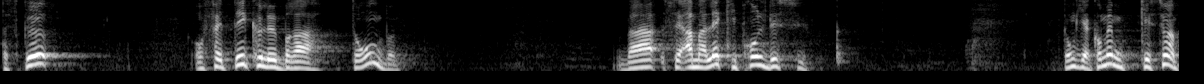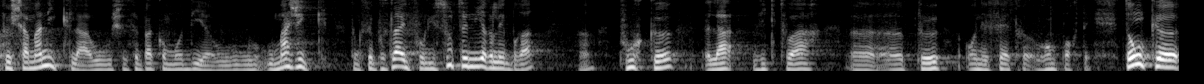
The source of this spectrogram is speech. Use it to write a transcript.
Parce que en fait, dès que le bras tombe, bah, c'est Amalek qui prend le dessus. Donc il y a quand même une question un peu chamanique là, ou je ne sais pas comment dire, ou, magique. Donc c'est pour cela qu'il faut lui soutenir les bras hein, pour que la victoire euh, peut en effet être remportée. Donc euh,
